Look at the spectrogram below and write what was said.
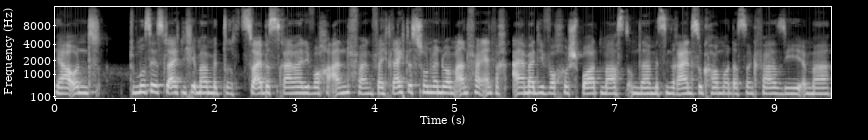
Ja, und du musst jetzt vielleicht nicht immer mit zwei bis dreimal die Woche anfangen. Vielleicht reicht es schon, wenn du am Anfang einfach einmal die Woche Sport machst, um da ein bisschen reinzukommen und das dann quasi immer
